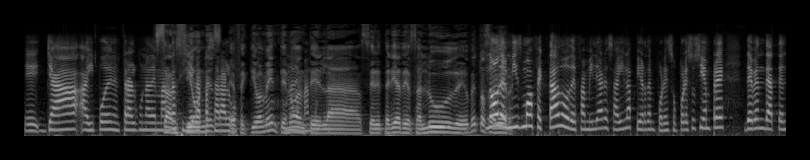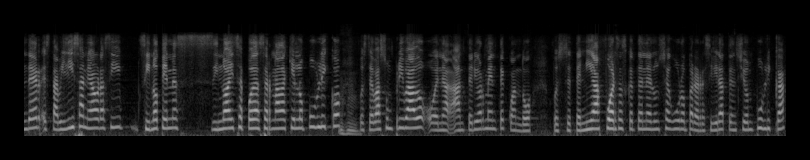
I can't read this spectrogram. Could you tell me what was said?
eh, ya ahí pueden entrar alguna demanda si llega a pasar algo. Efectivamente, ¿no? demanda. Ante la Secretaría de Salud, a No, del mismo afectado, de familiares, ahí la pierden por eso. Por eso siempre deben de atender, estabilizan y ahora sí, si no tienes, si no hay se puede hacer nada aquí en lo público, pues te vas a un privado o en, anteriormente cuando pues se tenía fuerzas que tener un seguro para recibir atención pública,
